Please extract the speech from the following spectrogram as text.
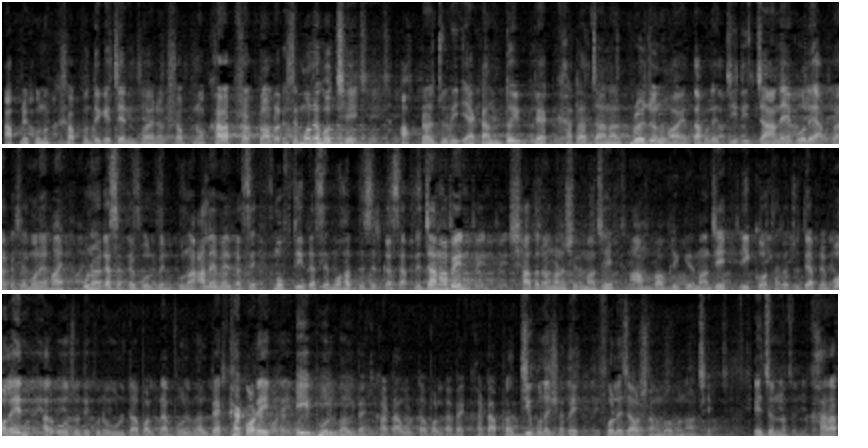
আপনি কোনো স্বপ্ন দেখেছেন? ভয়ানক স্বপ্ন, খারাপ স্বপ্ন আপনার কাছে মনে হচ্ছে? আপনার যদি একান্তই ব্যাখ্যাটা জানার প্রয়োজন হয়, তাহলে যিনি জানে বলে আপনার কাছে মনে হয় ওনার কাছে আপনি বলবেন। কোনো আলেমের কাছে, মুফতির কাছে মহাদ্দেশের কাছে আপনি জানাবেন। সাধারণ মানুষের মাঝে, আম পাবলিকের মাঝে এই কথাটা যদি আপনি বলেন, আর ও যদি কোনো উল্টাপাল্টা ভুলভাল ব্যাখ্যা করে, এই ভুলভাল ব্যাখ্যাটা, উল্টাপাল্টা ব্যাখ্যাটা আপনার জীবনের সাথে ফলে যাওয়ার সম্ভাবনা আছে। এজন্য খারাপ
